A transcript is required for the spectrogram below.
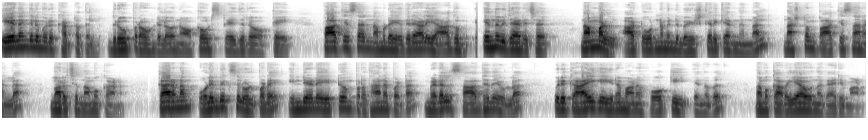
ഏതെങ്കിലും ഒരു ഘട്ടത്തിൽ ഗ്രൂപ്പ് റൗണ്ടിലോ നോക്കൗട്ട് സ്റ്റേജിലോ ഒക്കെ പാകിസ്ഥാൻ നമ്മുടെ എതിരാളിയാകും എന്ന് വിചാരിച്ച് നമ്മൾ ആ ടൂർണമെന്റ് ബഹിഷ്കരിക്കാൻ നിന്നാൽ നഷ്ടം പാകിസ്ഥാനല്ല മറിച്ച് നമുക്കാണ്. കാരണം ഒളിമ്പിക്സിൽ ഉൾപ്പെടെ ഇന്ത്യയുടെ ഏറ്റവും പ്രധാനപ്പെട്ട മെഡൽ സാധ്യതയുള്ള ഒരു കായിക ഇനമാണ് ഹോക്കി എന്നത് നമുക്കറിയാവുന്ന കാര്യമാണ്.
